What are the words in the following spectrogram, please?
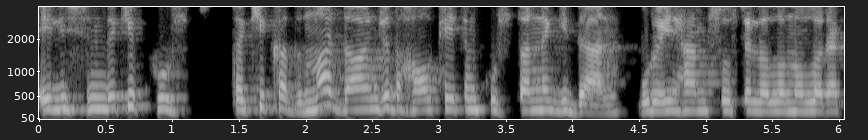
el işindeki kurstaki kadınlar daha önce de halk eğitim kurslarına giden, burayı hem sosyal alan olarak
